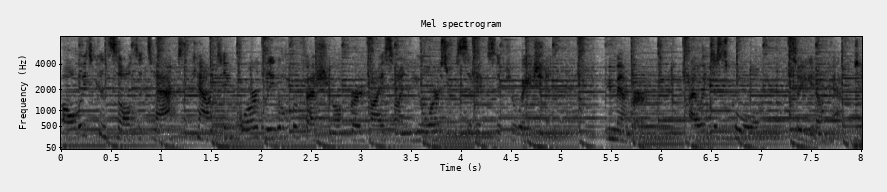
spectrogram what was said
Always consult a tax, accounting, or legal professional for advice on your specific situation. Remember, I went to school, so you don't have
